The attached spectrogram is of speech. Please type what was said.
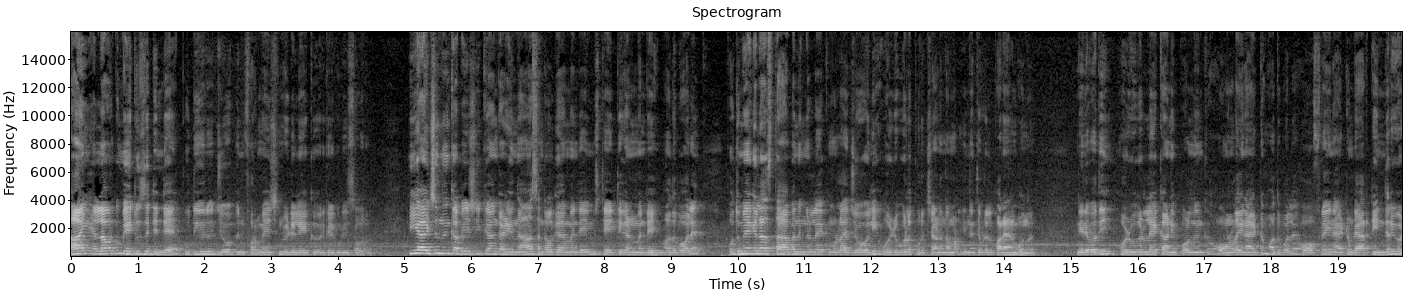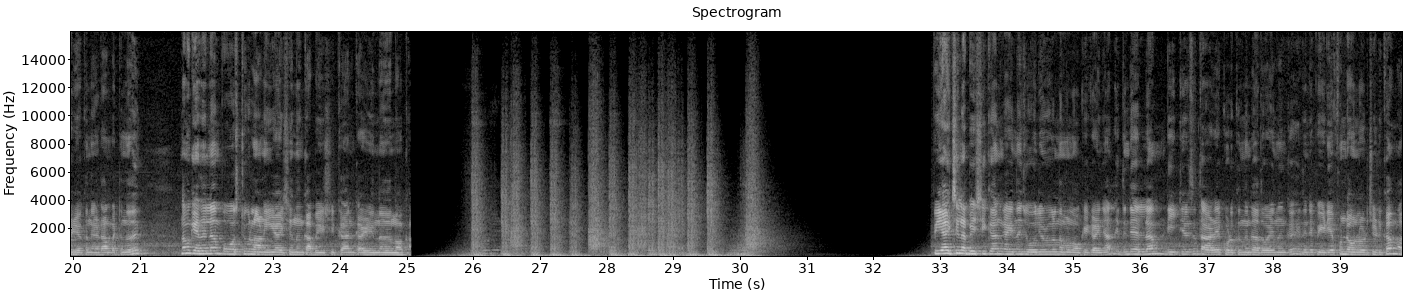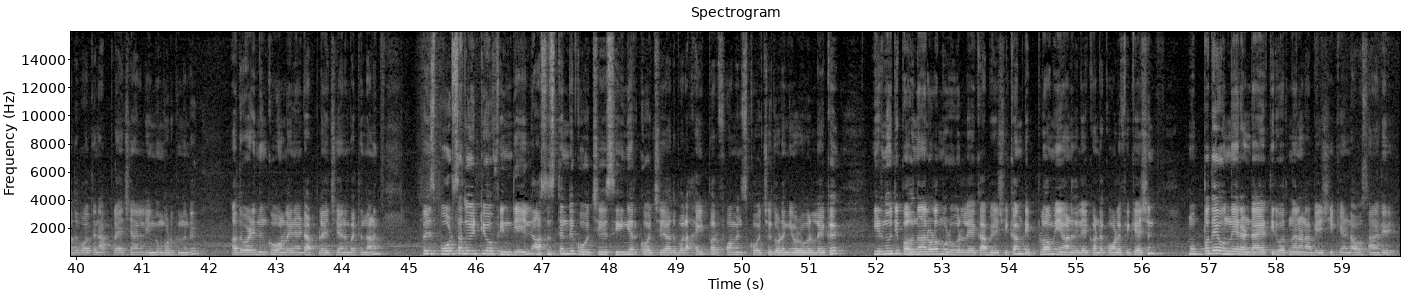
Hi എല്ലാവർക്കും A to സെറ്റിന്റെ പുതിയൊരു ജോബ് ഇൻഫർമേഷൻ വീഡിയോയിലേക്ക് ഒരിക്കൽ കൂടി സ്വാഗതം. ഈ ആഴ്ച നിങ്ങൾക്ക് അപേക്ഷിക്കാൻ കഴിയുന്ന സെൻട്രൽ ഗവൺമെന്റേയും സ്റ്റേറ്റ് ഗവൺമെന്റേയും അതുപോലെ പൊതുമേഖലാ സ്ഥാപനങ്ങളിലേക്കുമുള്ള ജോലി ഒഴിവുകളെക്കുറിച്ചാണ് നമ്മൾ ഇന്നത്തെ വീഡിയോയിൽ പറയാൻ പോകുന്നത്. നിരവധി ഒഴിവുകളിലേക്കാണ് ഇപ്പോൾ നിങ്ങൾക്ക് ഓൺലൈനായിട്ടും അതുപോലെ ഓഫ്ലൈനായിട്ടും ഡയറക്റ്റ് ഇന്റർവ്യൂ വഴിയൊക്കെ നേടാൻ പറ്റുന്നത്. നമുക്ക് ഏതെല്ലാം പോസ്റ്റുകളാണ് ഈ ആഴ്ച നിങ്ങൾക്ക് അപേക്ഷിക്കാൻ കഴിയുന്നത് നോക്കാം. പി ആഴ്ചയിൽ അപേക്ഷിക്കാൻ കഴിയുന്ന ജോലിയൊഴികൾ നമ്മൾ നോക്കിക്കഴിഞ്ഞാൽ ഇതിന്റെ എല്ലാം ഡീറ്റെയിൽസ് താഴെ കൊടുക്കുന്നുണ്ട്. അതുവഴി നിങ്ങൾക്ക് ഇതിന്റെ പി ഡി എഫും ഡൗൺലോഡ് ചെയ്തെടുക്കാം. അതുപോലെ തന്നെ അപ്ലൈ ചെയ്യാൻ ലിങ്കും കൊടുക്കുന്നുണ്ട്. അതുവഴി നിങ്ങൾക്ക് ഓൺലൈനായിട്ട് അപ്ലൈ ചെയ്യാനും പറ്റുന്നതാണ്. ഇപ്പോൾ സ്പോർട്സ് അതോറിറ്റി ഓഫ് ഇന്ത്യയിൽ അസിസ്റ്റന്റ് കോച്ച് സീനിയർ കോച്ച് അതുപോലെ ഹൈ പെർഫോമൻസ് കോച്ച് തുടങ്ങിയ ഒഴിവുകളിലേക്ക് ഇരുന്നൂറ്റി പതിനാലോളം ഒഴിവുകളിലേക്ക് അപേക്ഷിക്കാം. ഡിപ്ലോമയാണ് ഇതിലേക്കുള്ള ക്വാളിഫിക്കേഷൻ മുപ്പത് ഒന്ന് രണ്ടായിരത്തി ഇരുപത്തിനാലാണ് അപേക്ഷിക്കേണ്ട അവസാന തീയതി.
